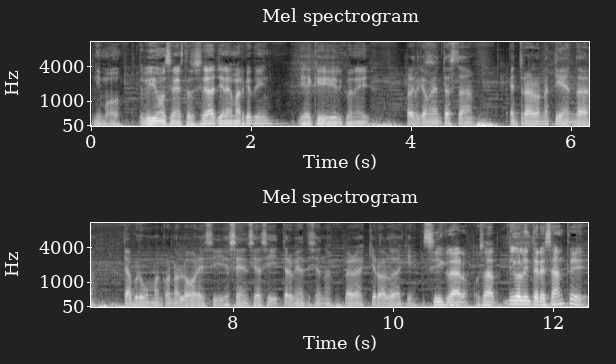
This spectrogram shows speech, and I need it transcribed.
ni modo. Vivimos en esta sociedad llena de marketing y hay que vivir con ella. Prácticamente hasta entrar a una tienda, te abruman con olores y esencias y terminas diciendo, verdad, quiero algo de aquí. Sí, claro. O sea, digo, lo interesante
